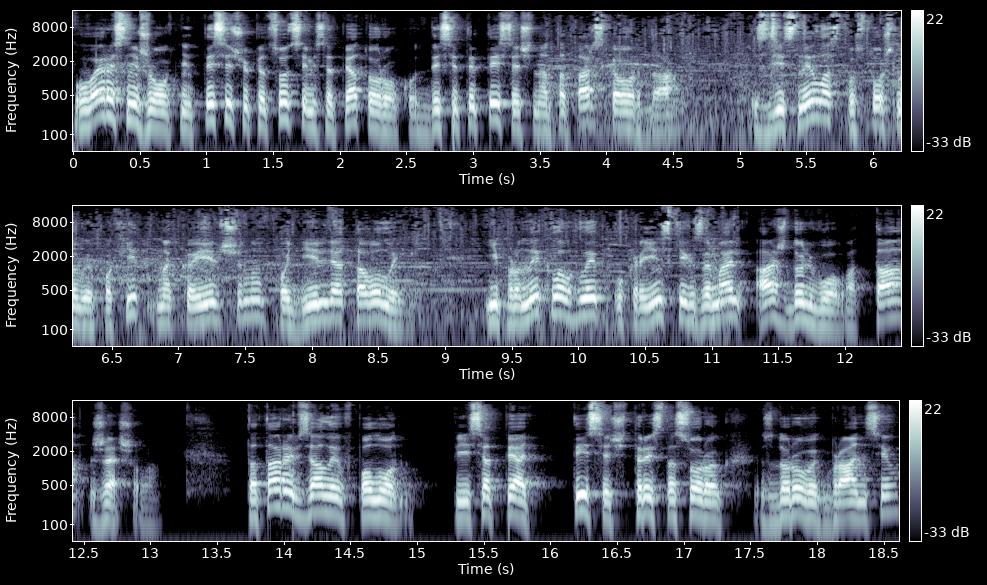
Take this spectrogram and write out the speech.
У вересні-жовтні 1575 року десятитисячна татарська орда здійснила спустошливий похід на Київщину, Поділля та Волинь і проникла вглиб українських земель аж до Львова та Жешова. Татари взяли в полон 55 тисяч 340 здорових бранців,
